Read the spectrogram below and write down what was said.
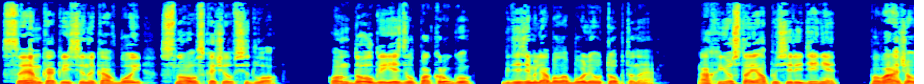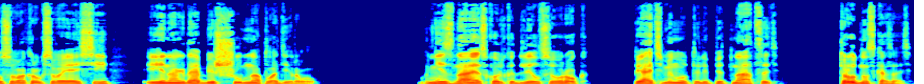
Сэм, как истинный ковбой, снова вскочил в седло. Он долго ездил по кругу, где земля была более утоптанная, а Хью стоял посередине, поворачивался вокруг своей оси и иногда бесшумно аплодировал. Не зная, сколько длился урок, пять минут или пятнадцать, трудно сказать.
